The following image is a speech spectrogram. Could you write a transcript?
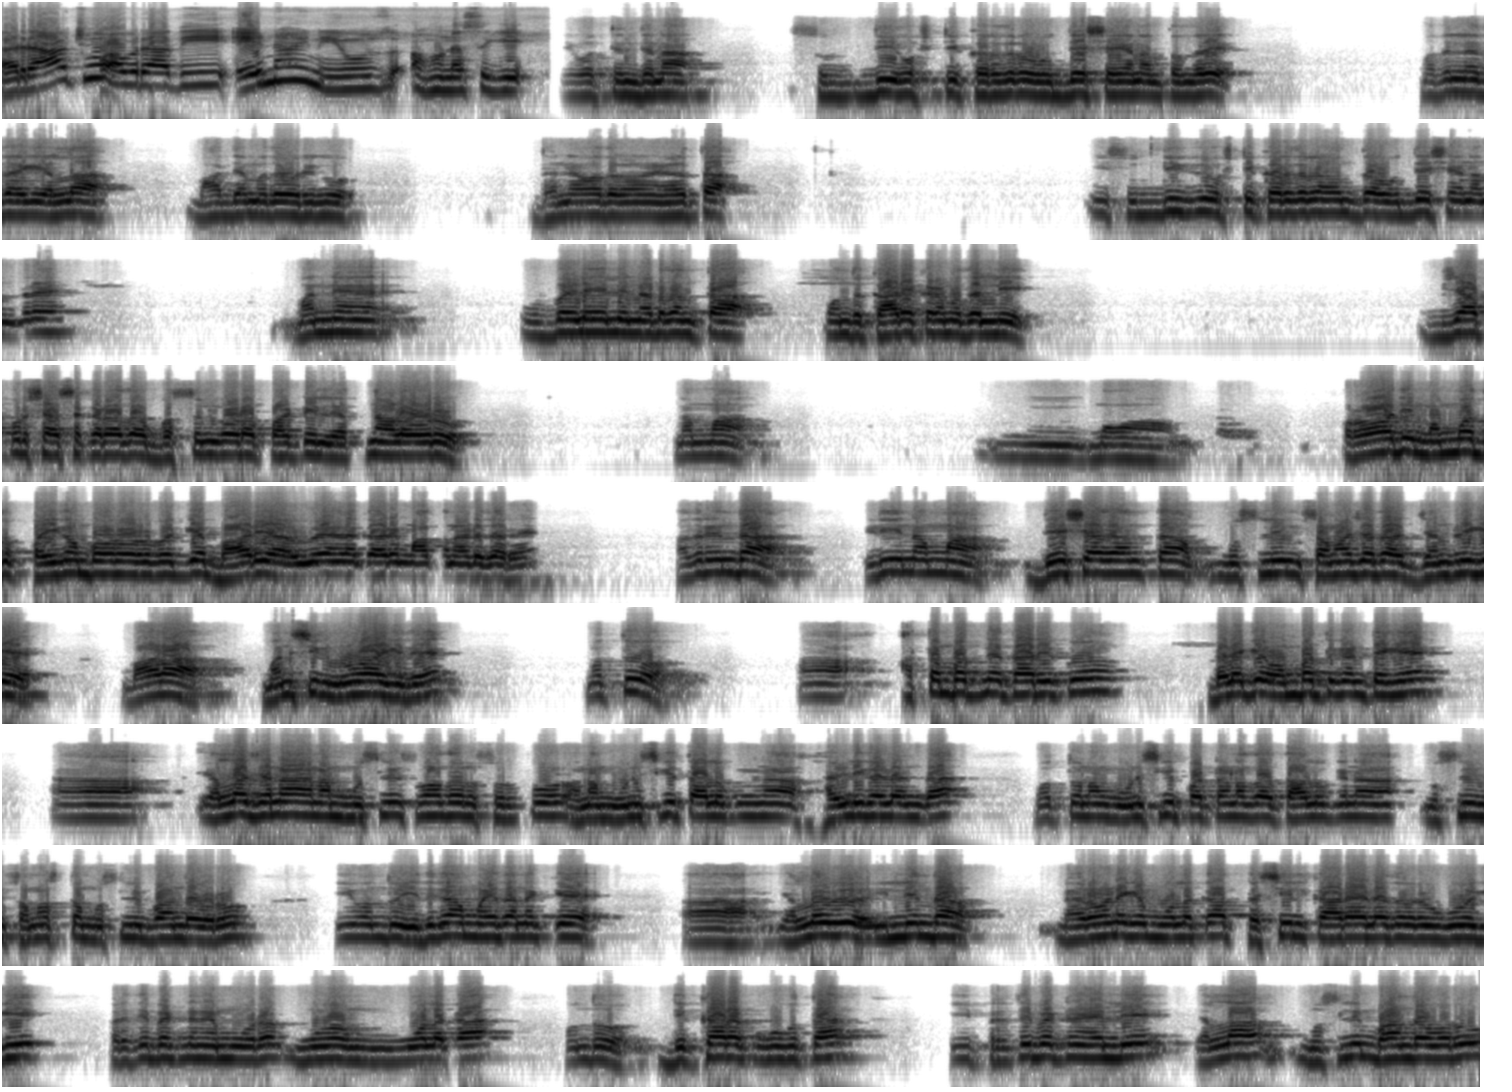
ರಾಜು ಅವರಾದಿ ಎನ್ಐ ನ್ಯೂಸ್, ಹುಣಸಗಿ. ಇವತ್ತಿನ ದಿನ ಸುದ್ದಿಗೋಷ್ಠಿ ಕರೆದಿರೋ ಉದ್ದೇಶ ಏನಂತಂದ್ರೆ, ಮೊದಲನೇದಾಗಿ ಎಲ್ಲ ಮಾಧ್ಯಮದವರಿಗೂ ಧನ್ಯವಾದಗಳನ್ನು ಹೇಳ್ತಾ, ಈ ಸುದ್ದಿಗೋಷ್ಠಿ ಕರೆದಿರುವಂತ ಉದ್ದೇಶ ಏನಂದ್ರೆ, ಮೊನ್ನೆ ಹುಬ್ಬಳ್ಳಿಯಲ್ಲಿ ನಡೆದಂತ ಒಂದು ಕಾರ್ಯಕ್ರಮದಲ್ಲಿ ಬಿಜಾಪುರ ಶಾಸಕರಾದ ಬಸನಗೌಡ ಪಾಟೀಲ್ ಯತ್ನಾಳ್ ಅವರು ನಮ್ಮ ಪ್ರವಾದಿ ಮೊಹಮ್ಮದ್ ಪೈಗಂಬರ್ ಅವರ ಬಗ್ಗೆ ಭಾರಿ ಅವಹೇಳನಕಾರಿ ಮಾತನಾಡಿದ್ದಾರೆ. ಅದರಿಂದ ಇಡೀ ನಮ್ಮ ದೇಶಾದ್ಯಂತ ಮುಸ್ಲಿಂ ಸಮಾಜದ ಜನರಿಗೆ ಬಹಳ ಮನಸ್ಸಿಗೆ ನೋವಾಗಿದೆ. ಮತ್ತು ಹತ್ತೊಂಬತ್ತನೇ ತಾರೀಕು ಬೆಳಗ್ಗೆ ಒಂಬತ್ತು ಗಂಟೆಗೆ ಎಲ್ಲ ಜನ ನಮ್ಮ ಮುಸ್ಲಿಂ ಸಮಾಜದವರು ಸುರ್ಪು, ನಮ್ಮ ಹುಣಸಗಿ ತಾಲೂಕಿನ ಹಳ್ಳಿಗಳಿಂದ ಮತ್ತು ನಮ್ಮ ಹುಣಸಗಿ ಪಟ್ಟಣದ ತಾಲೂಕಿನ ಮುಸ್ಲಿಂ ಸಮಸ್ತ ಮುಸ್ಲಿಂ ಬಾಂಧವರು ಈ ಒಂದು ಇದ್ಗಾ ಮೈದಾನಕ್ಕೆ ಎಲ್ಲರೂ ಇಲ್ಲಿಂದ ಮೆರವಣಿಗೆ ಮೂಲಕ ತಹಸೀಲ್ ಕಾರ್ಯಾಲಯದವರೆಗೂ ಹೋಗಿ ಪ್ರತಿಭಟನೆ ಮೂಲಕ ಒಂದು ಧಿಕ್ಕಾರಕ್ಕೆ ಹೋಗುತ್ತಾ, ಈ ಪ್ರತಿಭಟನೆಯಲ್ಲಿ ಎಲ್ಲ ಮುಸ್ಲಿಂ ಬಾಂಧವರು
